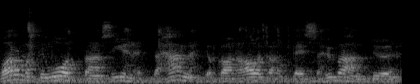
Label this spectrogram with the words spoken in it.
Varmasti luottaa siihen, että hän, joka on alkanut teissä hyvän työn,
